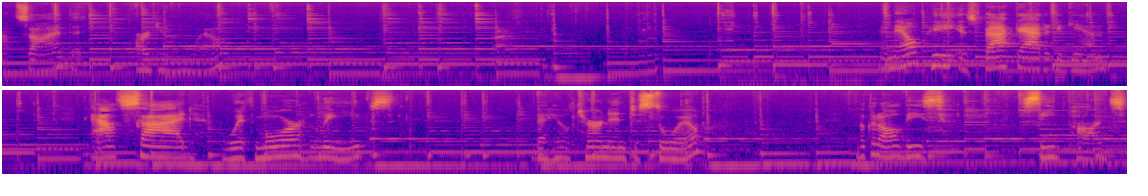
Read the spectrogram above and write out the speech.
outside that are doing well. And LP is back at it again outside with more leaves that he'll turn into soil. Look at all these seed pods.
